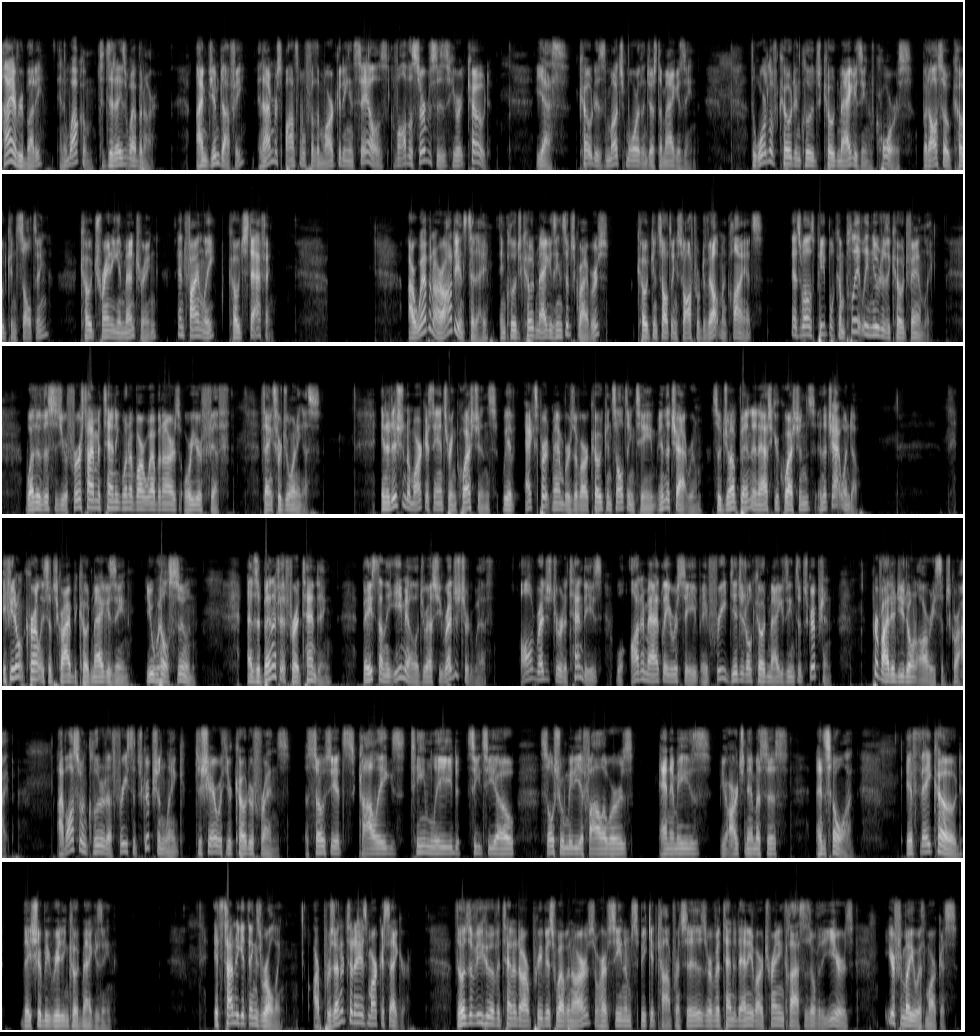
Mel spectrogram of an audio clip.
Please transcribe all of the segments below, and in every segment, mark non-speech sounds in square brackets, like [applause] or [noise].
Hi, everybody, and welcome to today's webinar. I'm Jim Duffy, and I'm responsible for the marketing and sales of all the services here at Code. Yes, Code is much more than just a magazine. The world of Code includes Code Magazine, of course, but also Code Consulting, Code Training and Mentoring, and finally, Code Staffing. Our webinar audience today includes Code Magazine subscribers, Code Consulting software development clients, as well as people completely new to the Code family. Whether this is your first time attending one of our webinars or your fifth, thanks for joining us. In addition to Markus answering questions, we have expert members of our code consulting team in the chat room, so jump in and ask your questions in the chat window. If you don't currently subscribe to Code Magazine, you will soon. As a benefit for attending, based on the email address you registered with, all registered attendees will automatically receive a free digital Code Magazine subscription, provided you don't already subscribe. I've also included a free subscription link to share with your coder friends associates, colleagues, team lead, CTO, social media followers, enemies, your arch nemesis, [laughs] and so on. If they code, they should be reading Code Magazine. It's time to get things rolling. Our presenter today is Markus Egger. Those of you who have attended our previous webinars or have seen him speak at conferences or have attended any of our training classes over the years, you're familiar with Markus.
